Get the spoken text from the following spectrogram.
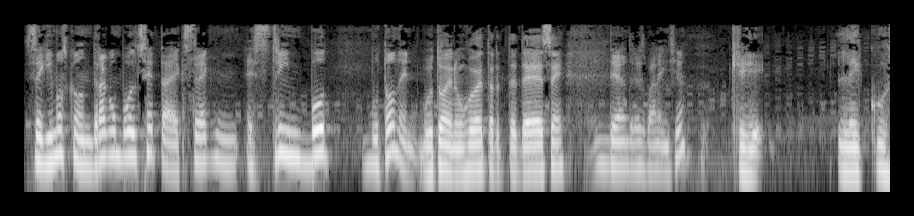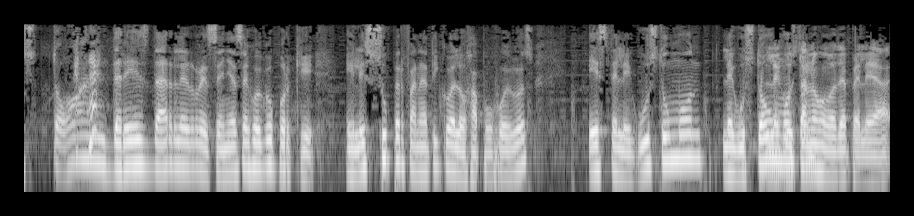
Seguimos con Dragon Ball Z Extreme, Extreme Boot Butoden Buto en un juego de 3DS de Andrés Valencia. que le costó a Andrés darle reseña a ese juego porque él es súper fanático de los japojuegos. Este le gusta un mon le gustó un le gustan los juegos de pelea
